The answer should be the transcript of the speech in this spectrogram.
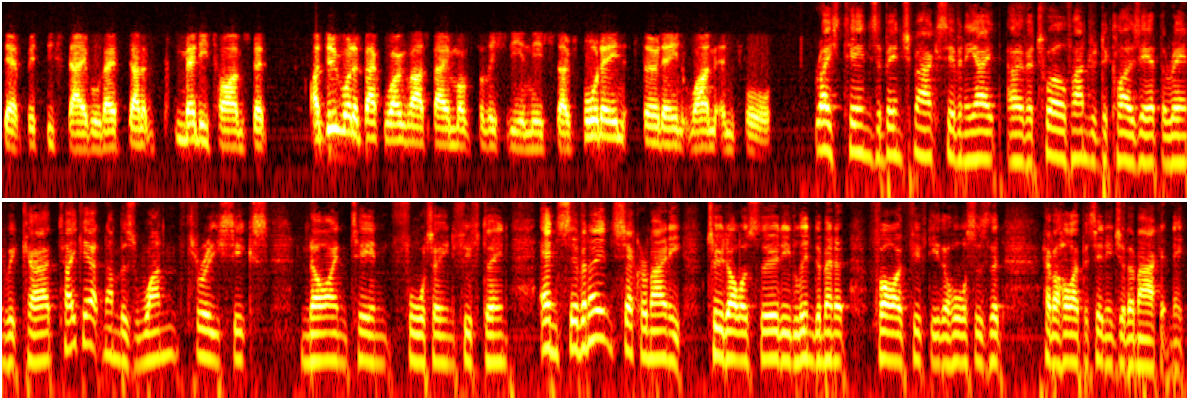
step with this stable. They've done it many times, but I do want to back Wineglass Bay and Mont Felicity in this. So 14, 13, 1 and 4. Race 10's a benchmark 78 over 1200 to close out the Randwick card. Take out numbers 1, 3, 6, 9, 10, 14, 15 and 17. Sacramone $2.30. Lindeman at 5.50. The horses that have a high percentage of the market, Nick.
